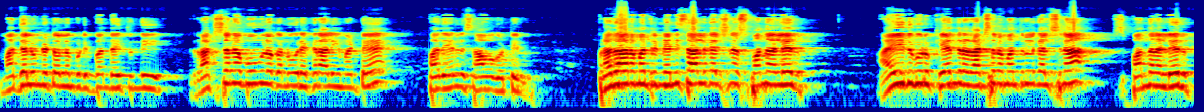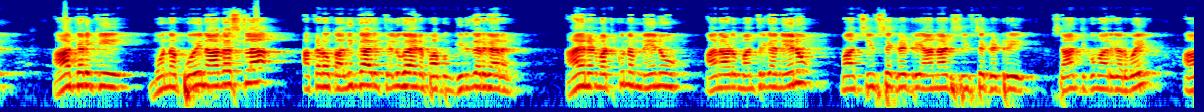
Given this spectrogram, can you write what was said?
మధ్యలో ఉండేటోళ్ళకు కూడా ఇబ్బంది అవుతుంది రక్షణ భూములు ఒక నూరు ఎకరాలు ఇవ్వమంటే పదేళ్ళు సావగొట్టింది ప్రధానమంత్రిని ఎన్నిసార్లు కలిసినా స్పందన లేదు. ఐదుగురు కేంద్ర రక్షణ మంత్రులు కలిసినా స్పందన లేదు. ఆఖరికి మొన్న పోయిన ఆగస్టులో అక్కడ ఒక అధికారి తెలుగు ఆయన పాపం గిరిధర్ గారని. ఆయనను పట్టుకున్నాం నేను ఆనాడు మంత్రిగా నేను మా చీఫ్ సెక్రటరీ ఆనాడు చీఫ్ సెక్రటరీ శాంతి కుమార్ గారు పోయి ఆ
